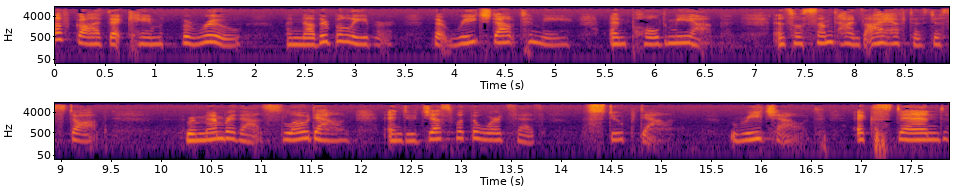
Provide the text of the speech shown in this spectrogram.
of God that came through another believer that reached out to me and pulled me up. And so sometimes I have to just stop. Remember that. Slow down and do just what the word says. Stoop down. Reach out. Extend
